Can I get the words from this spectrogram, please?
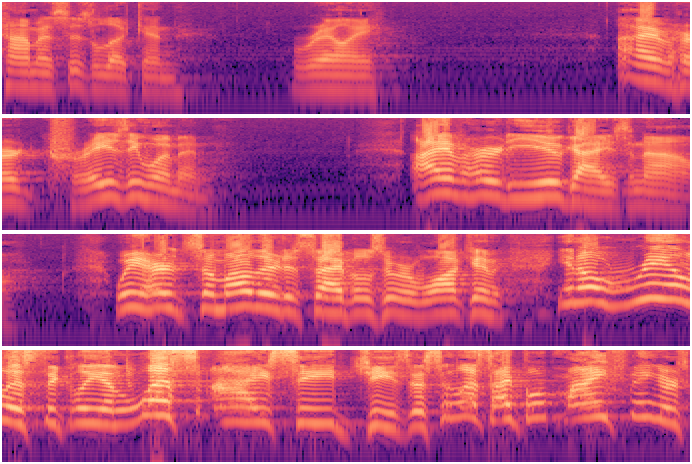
Thomas is looking, Really? I have heard crazy women. I have heard you guys now. We heard some other disciples who were walking. You know, realistically, unless I see Jesus, unless I put my fingers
